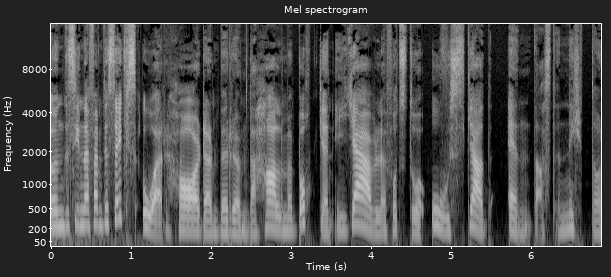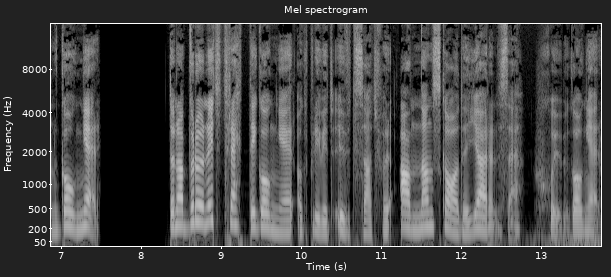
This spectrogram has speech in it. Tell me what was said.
Under sina 56 år har den berömda halmbocken i Gävle fått stå oskadd endast 19 gånger. Den har brunnit 30 gånger och blivit utsatt för annan skadegörelse 7 gånger.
